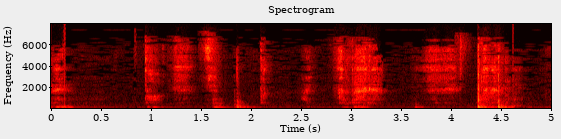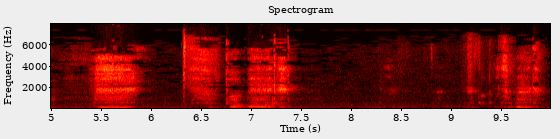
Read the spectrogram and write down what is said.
れとしんとはい頑めれ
